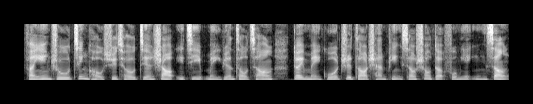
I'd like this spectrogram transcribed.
反映出进口需求减少以及美元走强对美国制造产品销售的负面影响。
